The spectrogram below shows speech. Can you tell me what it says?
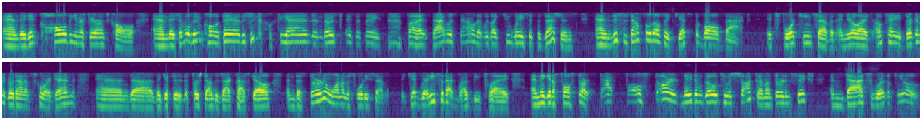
and they didn't call the interference call, and they said, well, they didn't call it there, they should call it the end, and those types of things. But that was now that was like two wasted possessions, and this is now Philadelphia gets the ball back it's 14-7, and you're like, okay, they're going to go down and score again, and uh, they get to the first down to Zach Pascal, and the third and one on the 47. They get ready for that rugby play, and they get a false start. That false start made them go to a shotgun on third and six, and that's where the you know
